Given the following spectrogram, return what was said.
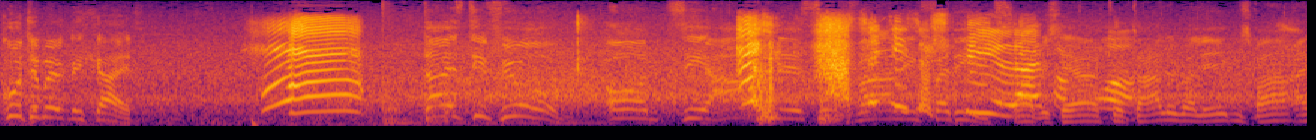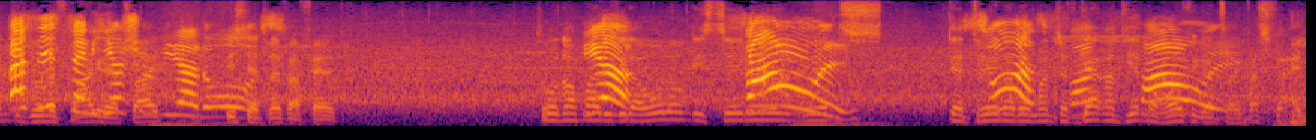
Gute Möglichkeit. Hä? Da ist die Führung. Und sie haben Ich es hasse dieses verdient. Spiel Ja, einfach nur. total überlegen. Es war Was eine ist denn hier der schon Zeit, wieder bis der los? Treffer fällt. So, nochmal die Wiederholung, die Szene. Foul. Der Trainer Sowas der Mannschaft garantiert noch häufiger zeigen. Was für ein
